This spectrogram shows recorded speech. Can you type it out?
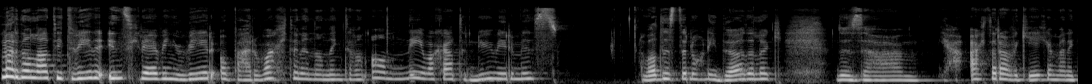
Maar dan laat die tweede inschrijving weer op haar wachten en dan denkt je van, oh nee, wat gaat er nu weer mis? Wat is er nog niet duidelijk? Dus uh, ja, achteraf gekeken ben ik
